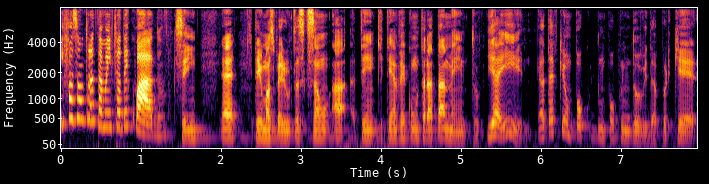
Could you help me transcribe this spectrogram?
e fazer um tratamento adequado. Sim, é. Tem umas perguntas que são a, tem, que tem a ver com o tratamento. E aí, eu até fiquei um pouco, um pouco em dúvida, porque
